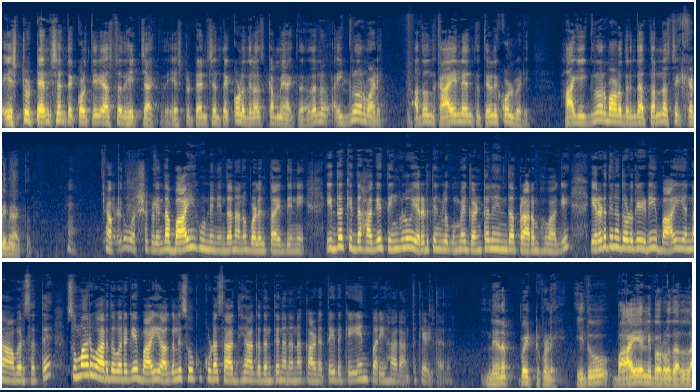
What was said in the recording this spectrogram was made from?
ಎಷ್ಟು ಟೆನ್ಷನ್ ತೆಕ್ಕೊಳ್ತೀರಿ ಅಷ್ಟು ಅದು ಹೆಚ್ಚಾಗ್ತದೆ. ಎಷ್ಟು ಟೆನ್ಷನ್ ತೆಕ್ಕೊಳ್ಳೋದಿಲ್ಲ ಅದು ಕಮ್ಮಿ ಆಗ್ತದೆ. ಅದನ್ನು ಇಗ್ನೋರ್ ಮಾಡಿ. ಅದೊಂದು ಕಾಯಿಲೆ ಅಂತ ತಿಳ್ಕೊಳ್ಬೇಡಿ. ಹಾಗೆ ಇಗ್ನೋರ್ ಮಾಡೋದ್ರಿಂದ ತನ್ನಷ್ಟಕ್ಕೆ ಕಡಿಮೆ ಆಗ್ತದೆ. ಎರಡು ವರ್ಷಗಳಿಂದ ಬಾಯಿ ಹುಣ್ಣಿನಿಂದ ನಾನು ಬಳಲ್ತಾ ಇದ್ದೀನಿ. ಇದ್ದಕ್ಕಿದ್ದ ಹಾಗೆ ತಿಂಗಳು ಎರಡು ತಿಂಗಳಿಗೊಮ್ಮೆ ಗಂಟಲಿನಿಂದ ಪ್ರಾರಂಭವಾಗಿ ಎರಡು ದಿನದೊಳಗೆ ಇಡೀ ಬಾಯಿಯನ್ನ ಆವರಿಸುತ್ತೆ. ಸುಮಾರು ವಾರದವರೆಗೆ ಬಾಯಿ ಅಗಲಿಸೋಕು ಕೂಡ ಸಾಧ್ಯ ಆಗದಂತೆ ನನ್ನನ್ನು ಕಾಡತ್ತೆ. ಇದಕ್ಕೆ ಏನು ಪರಿಹಾರ ಅಂತ ಕೇಳ್ತಾ ಇದ್ದಾರೆ. ನೆನಪಿಟ್ಟುಕೊಳ್ಳಿ ಇದು ಬಾಯಲ್ಲಿ ಬರುವುದಲ್ಲ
